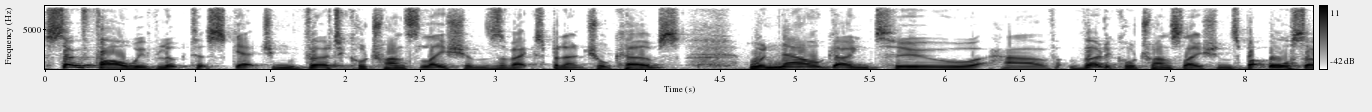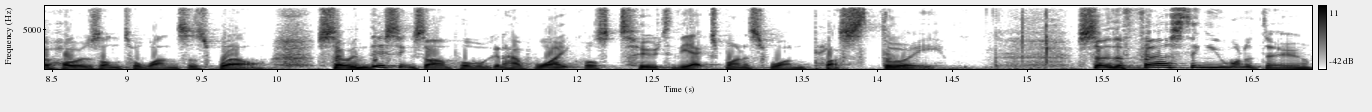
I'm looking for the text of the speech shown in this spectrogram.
So far we've looked at sketching vertical translations of exponential curves. We're now going to have vertical translations but also horizontal ones as well. So in this example we're going to have y equals 2 to the x minus 1 plus 3. So the first thing you want to do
